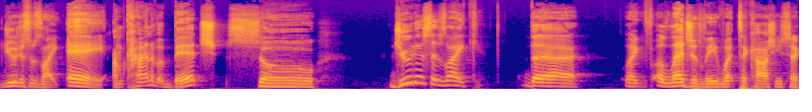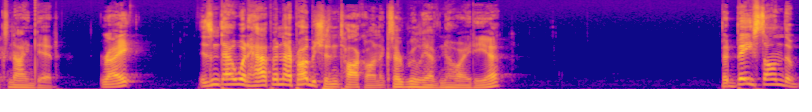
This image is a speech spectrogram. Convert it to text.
Judas was like, hey, I'm kind of a bitch. So Judas is like the, like allegedly what Tekashi Six Nine did, right? Isn't that what happened? I probably shouldn't talk on it because I really have no idea. But based on the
